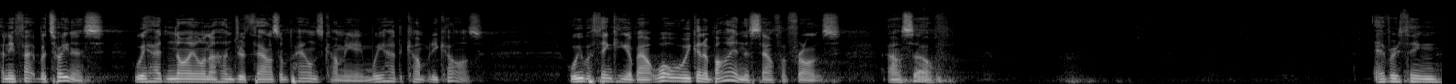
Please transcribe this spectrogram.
And in fact, between us, we had nigh on £100,000 coming in. We had company cars. We were thinking about what were we going to buy in the south of France ourselves. Everything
